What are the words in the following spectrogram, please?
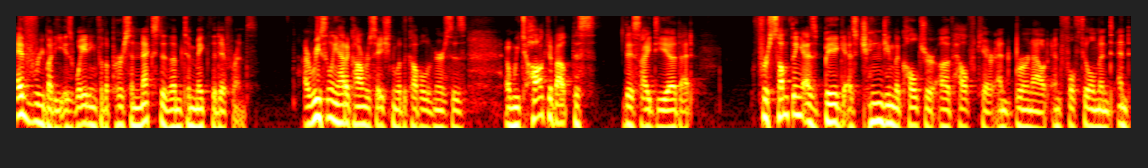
everybody is waiting for the person next to them to make the difference. I recently had a conversation with a couple of nurses and we talked about this this idea that for something as big as changing the culture of healthcare and burnout and fulfillment and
